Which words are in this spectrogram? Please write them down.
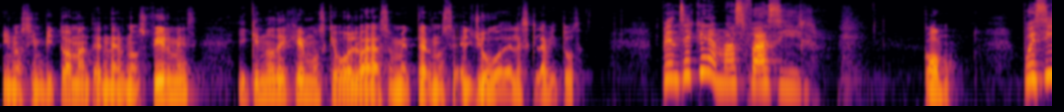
y nos invitó a mantenernos firmes y que no dejemos que vuelva a someternos el yugo de la esclavitud. Pensé que era más fácil. ¿Cómo? Pues sí,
